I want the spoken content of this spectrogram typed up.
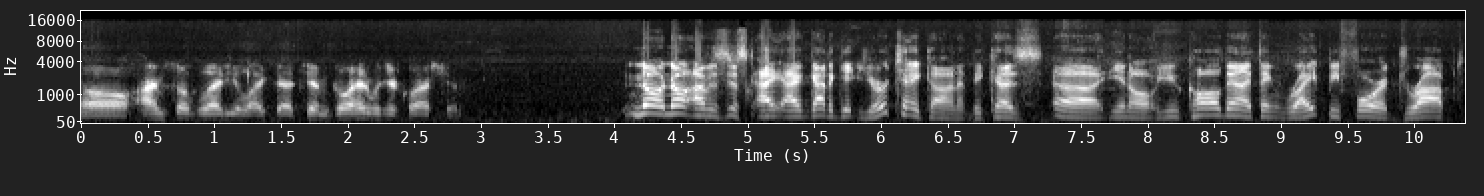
Oh, I'm so glad you like that, Tim. Go ahead with your question. No, no, I was just I, I got to get your take on it because uh, you know you called in I think right before it dropped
